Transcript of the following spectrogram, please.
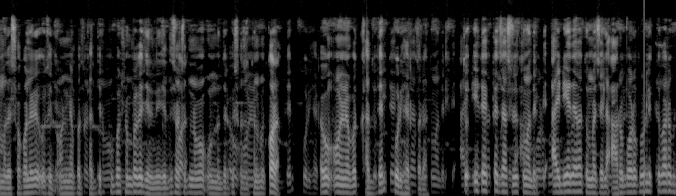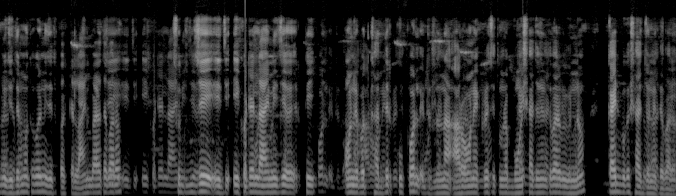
আমাদের সকলেরই উচিত অনিরাপদ খাদ্যের কুফল সম্পর্কে জেনে নিজেদের সচেতন এবং অন্যদেরকে সচেতন করা এবং অনিরাপদ খাদ্যের পরিহার করা। তো এটা একটা জাস্ট তোমাদের একটা আইডিয়া দেওয়া তোমরা চাইলে আরও বড় করে লিখতে পারো নিজেদের মতো করে নিজেদের কয়েকটা লাইন বাড়াতে পারো। শুধু যে এই যে এই কয়টা লাইনই যে একটি অনিরাপদ খাদ্যের কুফল এটা না আরও অনেক রয়েছে তোমরা বই সাহায্য নিতে পারো বিভিন্ন গাইড বুকের সাহায্য নিতে পারো।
